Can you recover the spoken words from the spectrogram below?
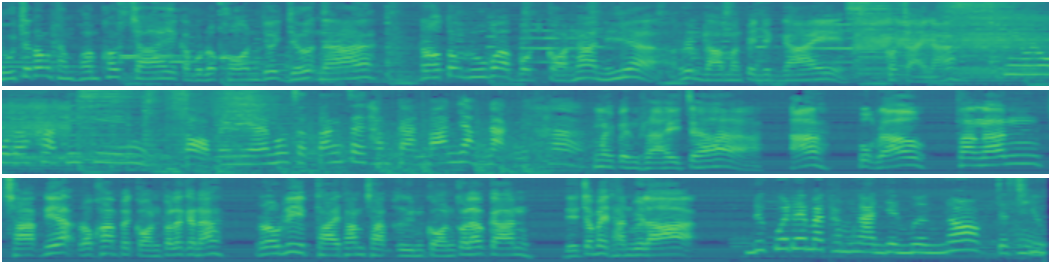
หนูจะต้องทำความเข้าใจกับบทละครเยอะๆนะ เราต้องรู้ว่าบทก่อนหน้านี้เรื่องราวมันเป็นยังไง เข้าใจนะ มิวรู้แล้วค่ะพี่คิง ต่อไปเนี้ยมิวจะตั้งใจทำการบ้านอย่างหนักเลยค่ะ ไม่เป็นไรจ้า อะ พวกเราถ้างั้นฉากเนี้ยเราข้ามไปก่อนก็แล้วกันนะ เรารีบถ่ายทำฉากอื่นก่อนก็แล้วกัน เดี๋ยวจะไม่ทันเวลา นึกว่าได้มาทำงานเย็นเมืองนอกจะชิล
